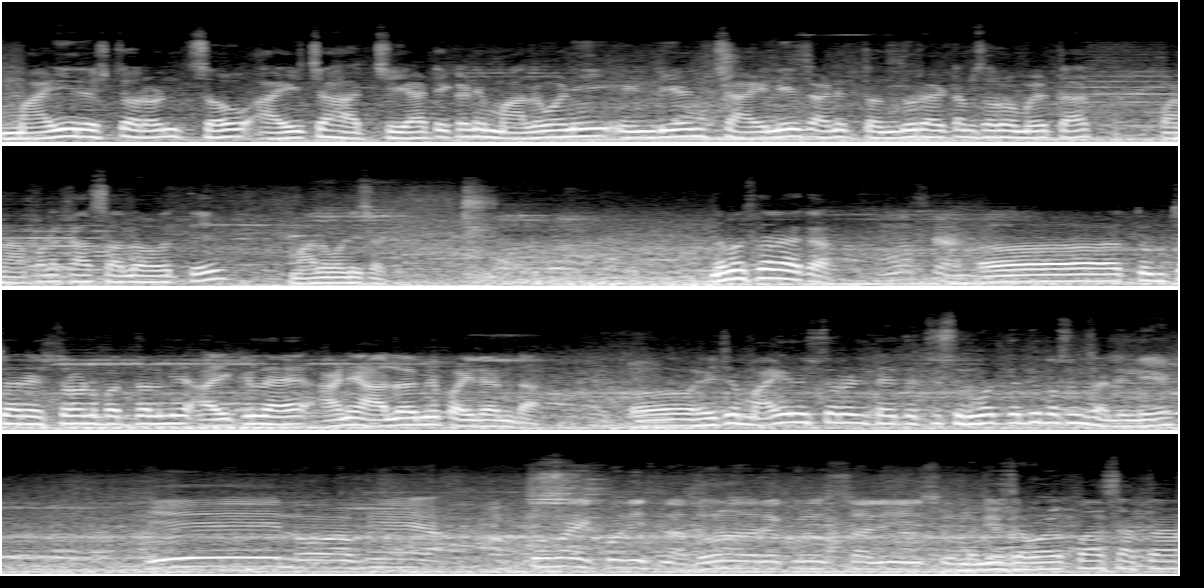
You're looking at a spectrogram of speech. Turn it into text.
माई रेस्टॉरंट चव आईच्या हातची. या ठिकाणी मालवणी इंडियन चायनीज आणि तंदूर आयटम सर्व मिळतात. पण आपण खास आलो आहोत ते मालवणीसाठी. नमस्कार काका. नमस्कार. तुमच्या रेस्टॉरंटबद्दल मी ऐकलं आहे आणि आलो आहे मी पहिल्यांदा. हे जे माई रेस्टॉरंट आहे त्याची सुरुवात कधीपासून झालेली आहे? हे नो आम्ही ऑक्टोबर एकोणीसला दोन हजार एकोणीस साली सुरू म्हणजे केलं. जवळपास आता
